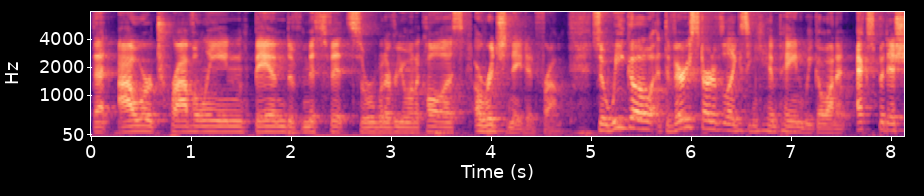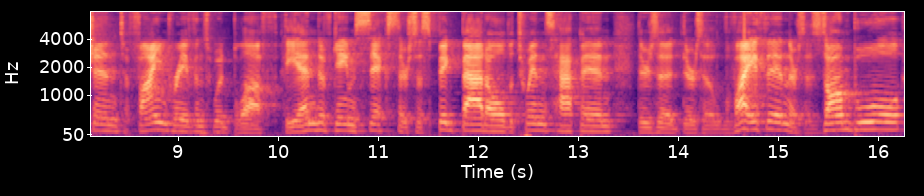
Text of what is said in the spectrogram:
that our traveling band of misfits or whatever you want to call us originated from. So we go at the very start of the Legacy campaign, we go on an expedition to find Ravenswood Bluff. the end of game six, there's this big battle. The twins happen. There's a there's a Leviathan. There's a Zombuul.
